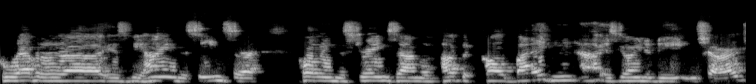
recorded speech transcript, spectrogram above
whoever uh, is behind the scenes uh, pulling the strings on the puppet called Biden uh, is going to be in charge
